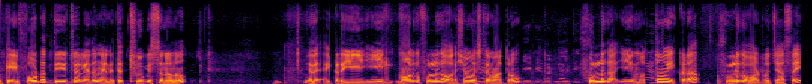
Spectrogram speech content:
ఓకే ఈ ఫోటో తీర్చలేదు నేనైతే చూపిస్తున్నాను. అదే ఇక్కడ ఈ ఈ మామూలుగా ఫుల్గా వర్షం వస్తే మాత్రం ఫుల్గా ఈ మొత్తం ఇక్కడ ఫుల్గా వాటర్ వచ్చేస్తాయి.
